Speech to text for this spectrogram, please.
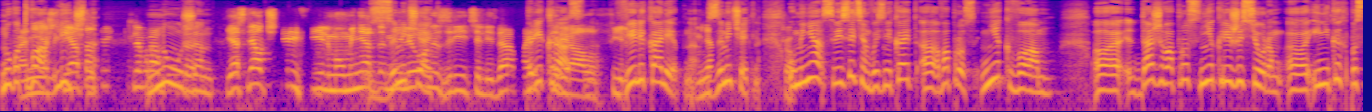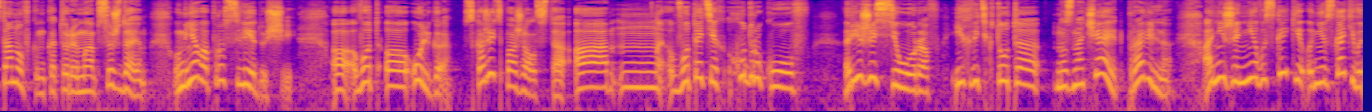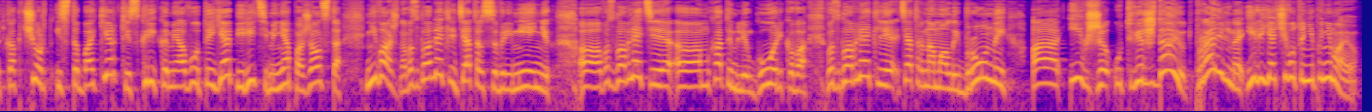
Ну вот вам Конечно, я со лично работаю. нужен. Я снял четыре фильма, у меня миллионы зрителей, да, моих Прекрасно, сериалов, фильмов. великолепно, У меня- замечательно. Хорошо. У меня в связи с этим возникает а, вопрос не к вам, а, даже вопрос не к режиссерам а, и не к их постановкам, которые мы обсуждаем. У меня вопрос следующий. А, вот, а, Ольга, скажите, пожалуйста, а м, вот этих худруков, режиссеров, их ведь кто-то назначает, правильно? Они же не, выскаки- не вскакивают, как черт из табакерки с криками «А вот и я, берите меня, пожалуйста». Неважно, возглавляет ли театр «Современник», а, возглавляет ли а, МХАТ имени Горького, возглавляет ли театр на Малой Бронной, а их же утверждают, правильно? Или я чего-то не понимаю?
